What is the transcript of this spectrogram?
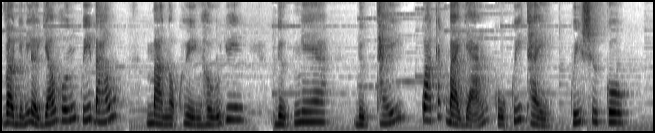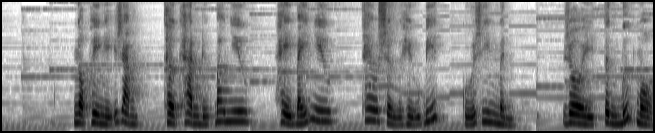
vào những lời giáo huấn quý báu mà Ngọc Huyền hữu duyên được nghe, được thấy qua các bài giảng của quý thầy, quý sư cô. Ngọc Huyền nghĩ rằng thực hành được bao nhiêu hay bấy nhiêu theo sự hiểu biết của riêng mình rồi từng bước một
